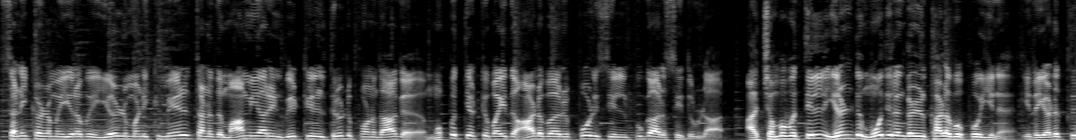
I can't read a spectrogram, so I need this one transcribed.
சனிக்கிழமை இரவு ஏழு மணிக்கு மேல் தனது மாமியாரின் வீட்டில் திருடு போனதாக முப்பத்தி எட்டு வயது ஆடவர் போலீசில் புகார் செய்துள்ளார். அச்சம்பவத்தில் இரண்டு மோதிரங்கள் களவு போயின. இதையடுத்து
